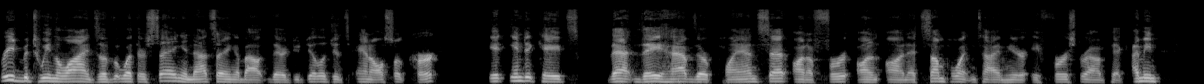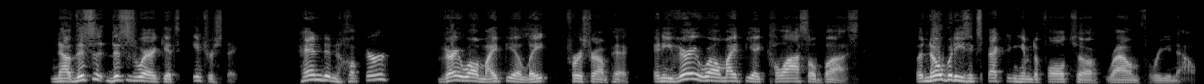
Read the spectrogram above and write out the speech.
read between the lines of what they're saying and not saying about their due diligence and also Kirk, it indicates that they have their plan set on a fir- on on at some point in time here a first round pick. I mean, now this is this is where it gets interesting. Hendon Hooker very well might be a late first round pick, and he very well might be a colossal bust. But nobody's expecting him to fall to round three now.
